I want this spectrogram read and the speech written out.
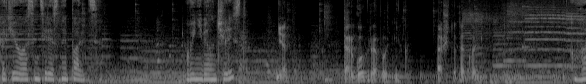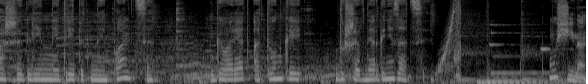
Какие у вас интересные пальцы. Вы не велончелист? Нет. Торговый работник. А что такое? Ваши длинные трепетные пальцы говорят о тонкой душевной организации. Мужчина.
